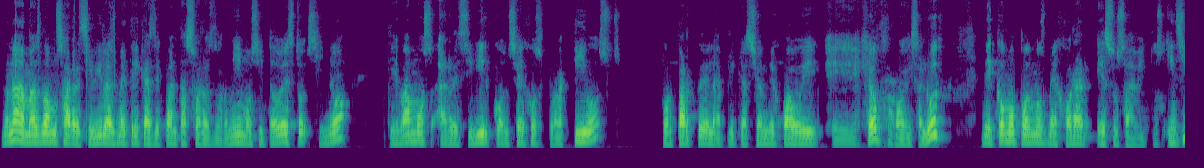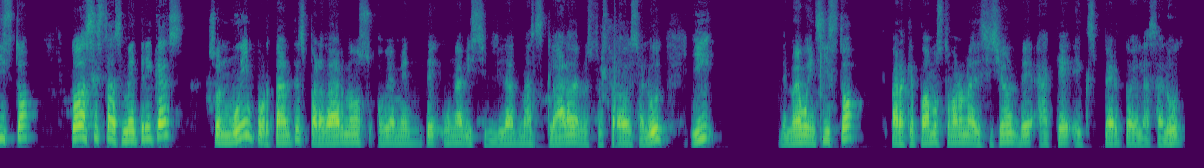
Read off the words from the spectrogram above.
no nada más vamos a recibir las métricas de cuántas horas dormimos y todo esto, sino que vamos a recibir consejos proactivos por parte de la aplicación de Huawei eh, Health, Huawei Salud, de cómo podemos mejorar esos hábitos. Insisto, todas estas métricas son muy importantes para darnos, obviamente, una visibilidad más clara de nuestro estado de salud y, de nuevo, insisto, para que podamos tomar una decisión de a qué experto de la salud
